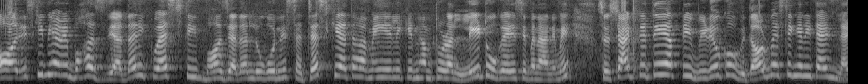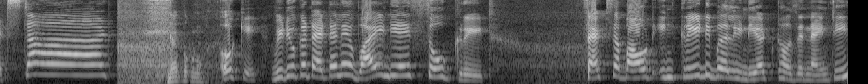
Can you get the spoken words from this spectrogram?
और इसकी भी हमें बहुत ज़्यादा रिक्वेस्ट थी बहुत ज़्यादा लोगों ने सजेस्ट किया था हमें ये लेकिन हम थोड़ा लेट हो गए इसे बनाने में। सो so, स्टार्ट करते हैं अपनी वीडियो को without wasting any time let's start मैं पकड़ूँ? ओके वीडियो का टाइटल है why India is so great facts about incredible India 2019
